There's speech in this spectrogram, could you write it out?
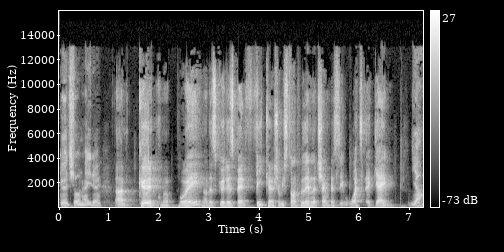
Good, Sean. How are you doing? I'm good, my boy. Not as good as Benfica. Shall we start with him in the Champions League? What a game. Yeah,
